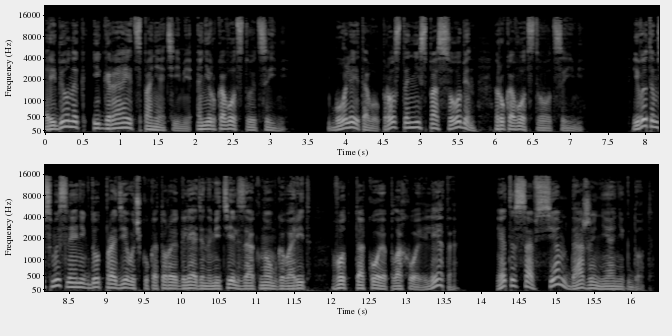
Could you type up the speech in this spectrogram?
Ребенок играет с понятиями, а не руководствуется ими. Более того, просто не способен руководствоваться ими. И в этом смысле анекдот про девочку, которая, глядя на метель за окном, говорит «вот такое плохое лето», это совсем даже не анекдот.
